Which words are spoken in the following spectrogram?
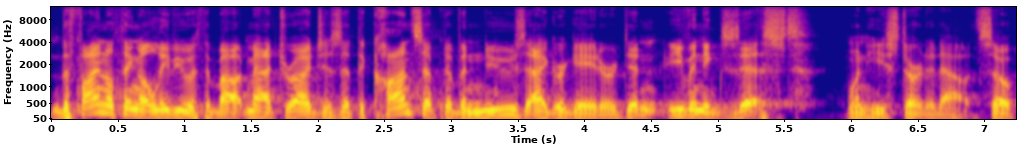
the final thing I'll leave you with about Matt Drudge is that the concept of a news aggregator didn't even exist when he started out. So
